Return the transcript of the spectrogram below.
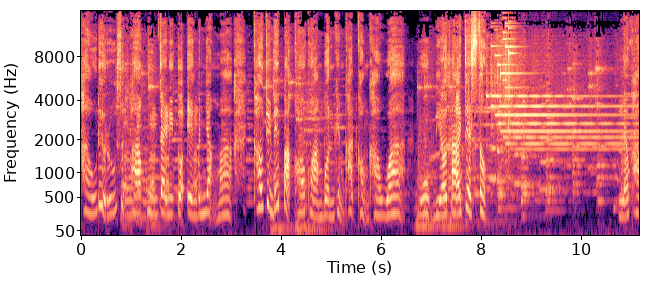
เขาได้รู้สึกภาคภูมิใจในตัวเองเป็นอย่างมาก เขาจึงได้ปักข้อความบนเข็มขัดของเขาว่าวูบเดียวตายเจ็ดศพ แล้วเขา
